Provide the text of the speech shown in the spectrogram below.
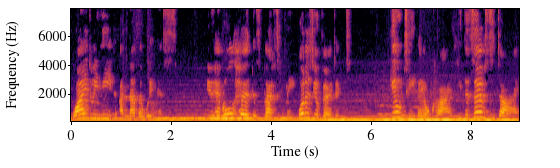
Why do we need another witness? You have all heard this blasphemy. What is your verdict? Guilty, they all cried. He deserves to die.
